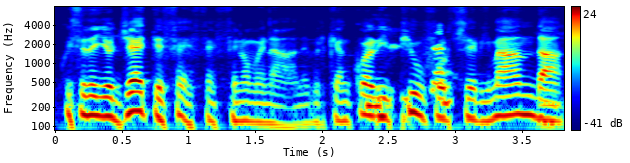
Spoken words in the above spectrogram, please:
questi degli oggetti è, è, è fenomenale perché ancora di più forse rimanda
